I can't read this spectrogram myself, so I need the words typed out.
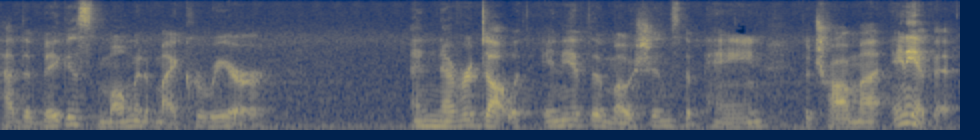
had the biggest moment of my career, and never dealt with any of the emotions, the pain, the trauma, any of it.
